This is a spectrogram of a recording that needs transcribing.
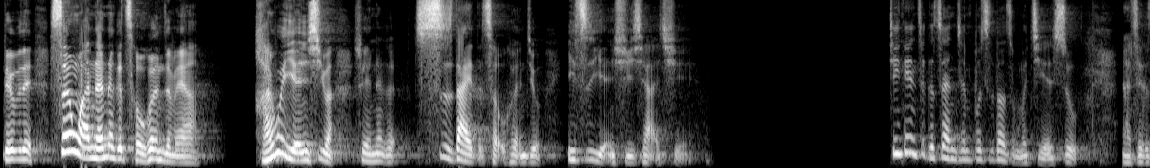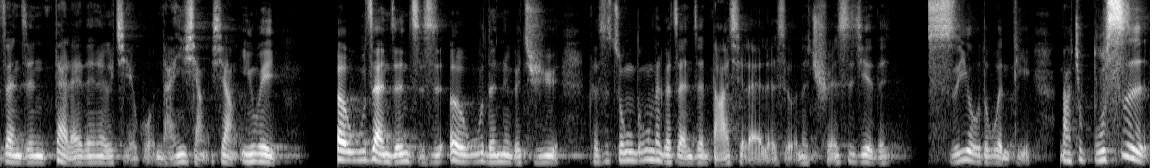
对不对？生完了那个仇恨怎么样？还会延续嘛？所以那个世代的仇恨就一直延续下去。今天这个战争不知道怎么结束，那这个战争带来的那个结果难以想象。因为俄乌战争只是俄乌的那个区域，可是中东那个战争打起来的时候，那全世界的石油的问题，那就不是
